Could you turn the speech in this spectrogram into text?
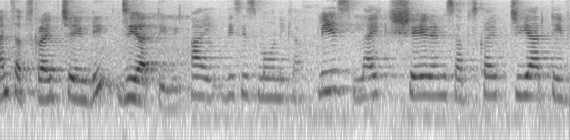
అండ్ సబ్స్క్రైబ్ చేయండి GR TV Hi, this is Monica. Please like, share, and subscribe GRTV.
